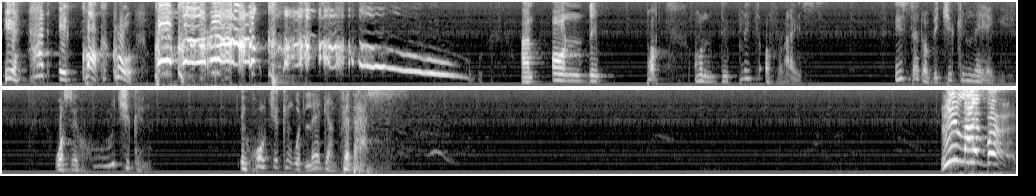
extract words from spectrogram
he had a cock crow. And on the pot, on the plate of rice, instead of the chicken leg was a whole chicken A whole chicken with leg and feathers. Real live bird.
